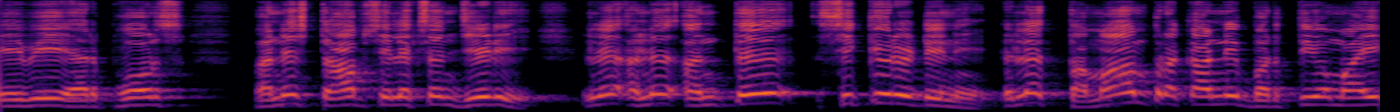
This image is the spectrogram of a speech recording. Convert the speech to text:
navy air force અને સ્ટાફ સિલેક્શન જીડી, એટલે અને અંતે સિક્યુરિટીની એટલે તમામ પ્રકારની ભરતીઓમાં એ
